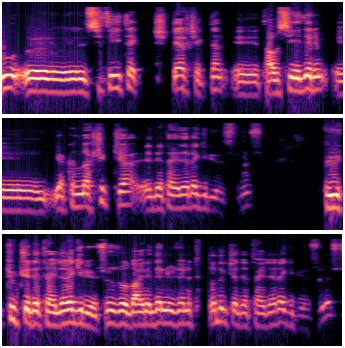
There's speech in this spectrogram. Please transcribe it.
Bu e, siteyi tek, gerçekten e, tavsiye ederim. E, yakınlaştıkça e, detaylara giriyorsunuz. Büyüttükçe detaylara giriyorsunuz. O dairelerin üzerine tıkladıkça detaylara giriyorsunuz.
